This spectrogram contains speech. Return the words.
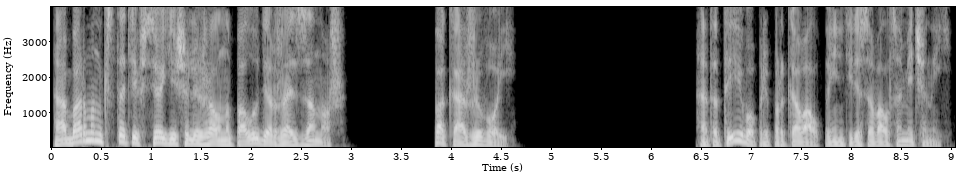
А бармен, кстати, все еще лежал на полу, держась за нож. Пока живой. «Это ты его припарковал?» — поинтересовался Меченый.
